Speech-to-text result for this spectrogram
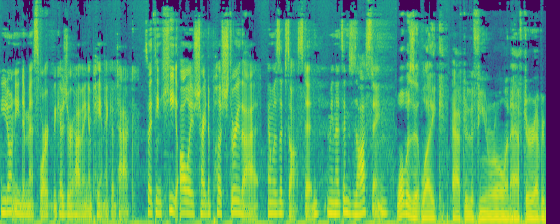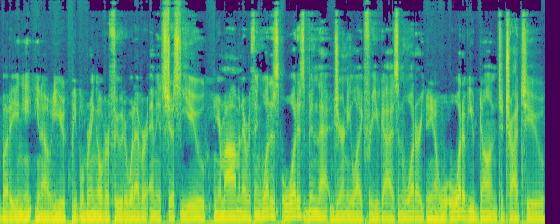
You don't need to miss work because you're having a panic attack. So I think he always tried to push through that and was exhausted. I mean, that's exhausting. What was it like after the funeral and after everybody and you, you know, you people bring over food or whatever and it's just you and your mom and everything. What is what has been that journey like for you guys and what are, you know, what have you done to try to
